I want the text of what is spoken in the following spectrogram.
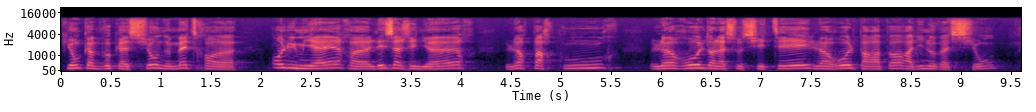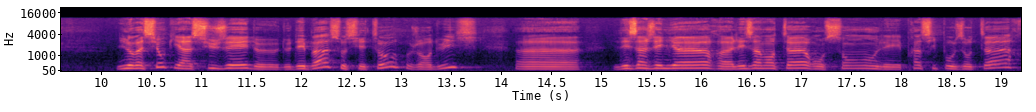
qui ont comme vocation de mettre euh, en lumière les ingénieurs, leur parcours, leur rôle dans la société, leur rôle par rapport à l'innovation L'innovation qui est un sujet de, débat sociétaux aujourd'hui. Euh, les ingénieurs, euh, les inventeurs en sont les principaux auteurs,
